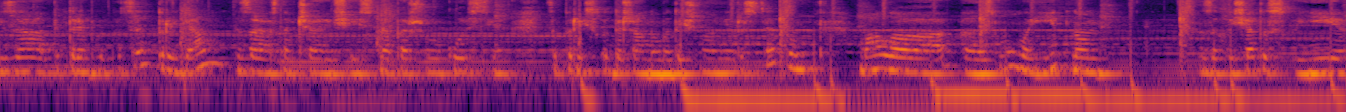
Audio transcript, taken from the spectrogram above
і за підтримку екоцентру я зараз навчаючись на першому курсі Запорізького державного медичного університету, мала е, змогу гідно захищати свої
